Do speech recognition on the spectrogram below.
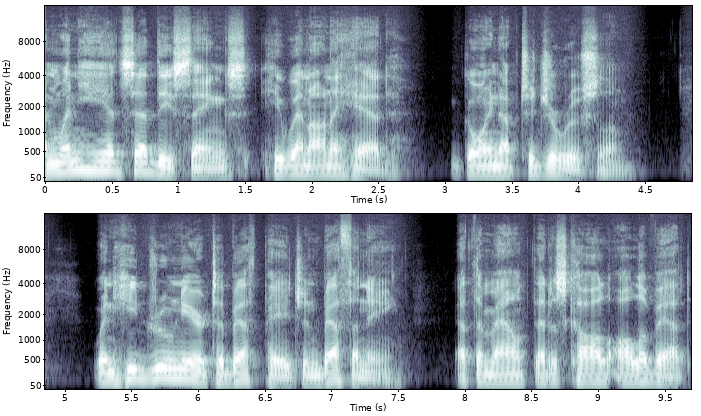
And when he had said these things, he went on ahead, going up to Jerusalem. When he drew near to Bethphage and Bethany, at the mount that is called Olivet,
